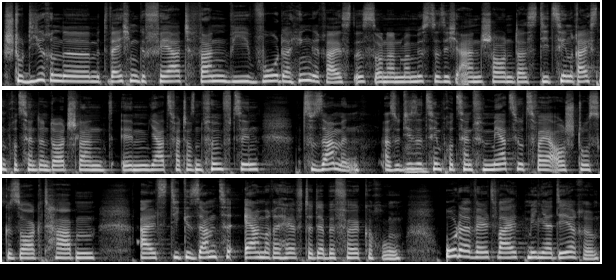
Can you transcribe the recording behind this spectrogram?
Studierende mit welchem Gefährt wann, wie, wo dahin gereist ist, sondern man müsste sich anschauen, dass die zehn reichsten Prozent in Deutschland im Jahr 2015 zusammen, also diese mhm. zehn Prozent für mehr CO2-Ausstoß gesorgt haben als die gesamte ärmere Hälfte der Bevölkerung. Oder weltweit Milliardäre.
